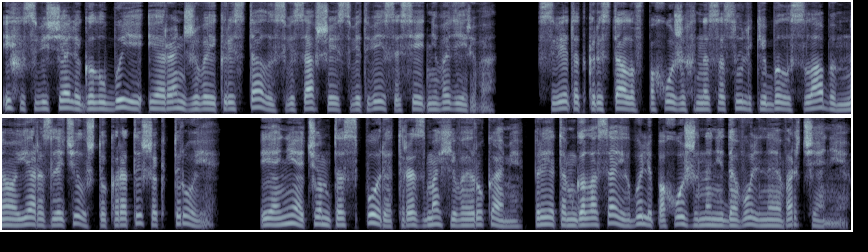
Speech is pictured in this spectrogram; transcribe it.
Их освещали голубые и оранжевые кристаллы, свисавшие с ветвей соседнего дерева. Свет от кристаллов, похожих на сосульки, был слабым, но я различил, что коротышек трое, и они о чем то спорят, размахивая руками, при этом голоса их были похожи на недовольное ворчание.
